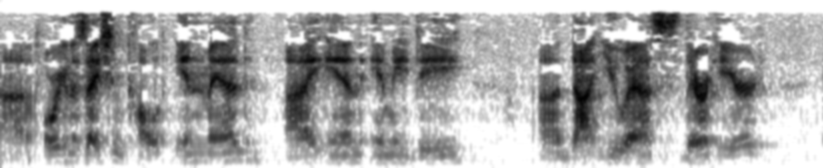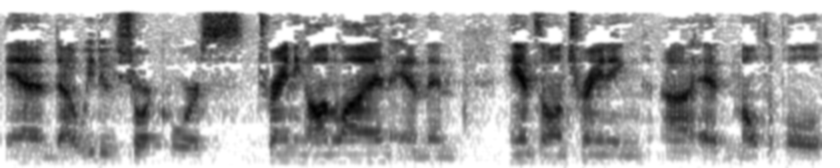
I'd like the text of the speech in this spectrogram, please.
uh, organization called InMed, I-N-M-E-D uh, dot U-S. They're here, and uh, we do short course training online and then hands-on training uh, at multiple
